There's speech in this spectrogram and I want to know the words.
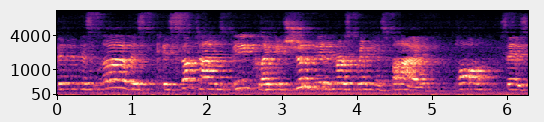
that, that this love is, is sometimes being, like it should have been in 1 Corinthians 5. Paul says,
